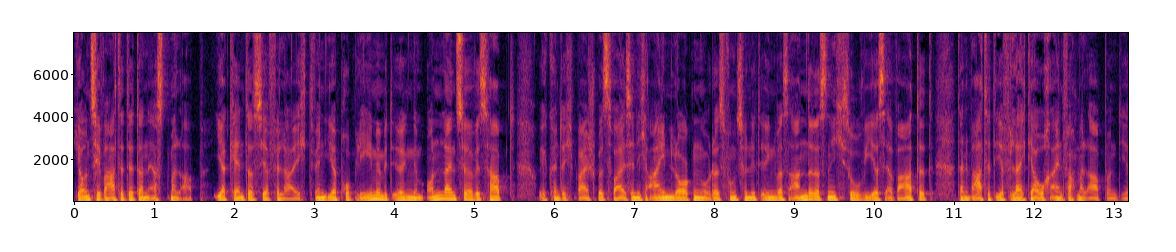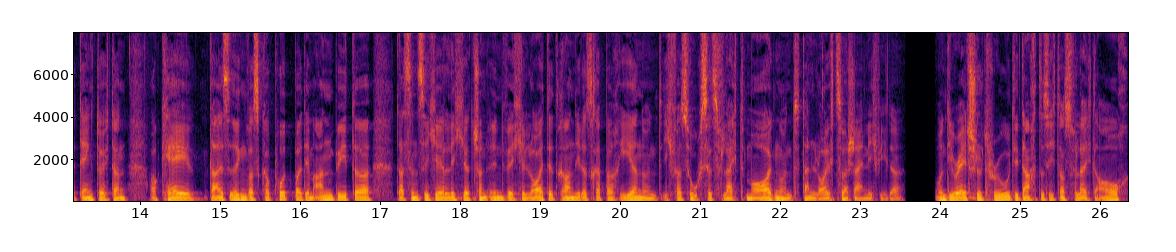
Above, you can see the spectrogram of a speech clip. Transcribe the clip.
Ja, und sie wartete dann erstmal ab. Ihr kennt das ja vielleicht. Wenn ihr Probleme mit irgendeinem Online-Service habt, ihr könnt euch beispielsweise nicht einloggen oder es funktioniert irgendwas anderes nicht so, wie ihr es erwartet, dann wartet ihr vielleicht ja auch einfach mal ab und ihr denkt euch dann, okay, da ist irgendwas kaputt bei dem Anbieter, da sind sicherlich jetzt schon irgendwelche Leute dran, die das reparieren und ich versuche es jetzt vielleicht morgen und dann läuft es wahrscheinlich wieder. Und die Rachel True, die dachte sich das vielleicht auch.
